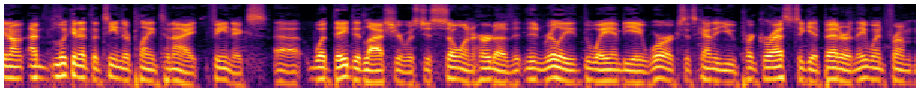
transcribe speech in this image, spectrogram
you know, I'm looking at the team they're playing tonight, Phoenix. Uh, what they did last year was just so unheard of. And really, the way NBA works, it's kind of you progress to get better. And they went from,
